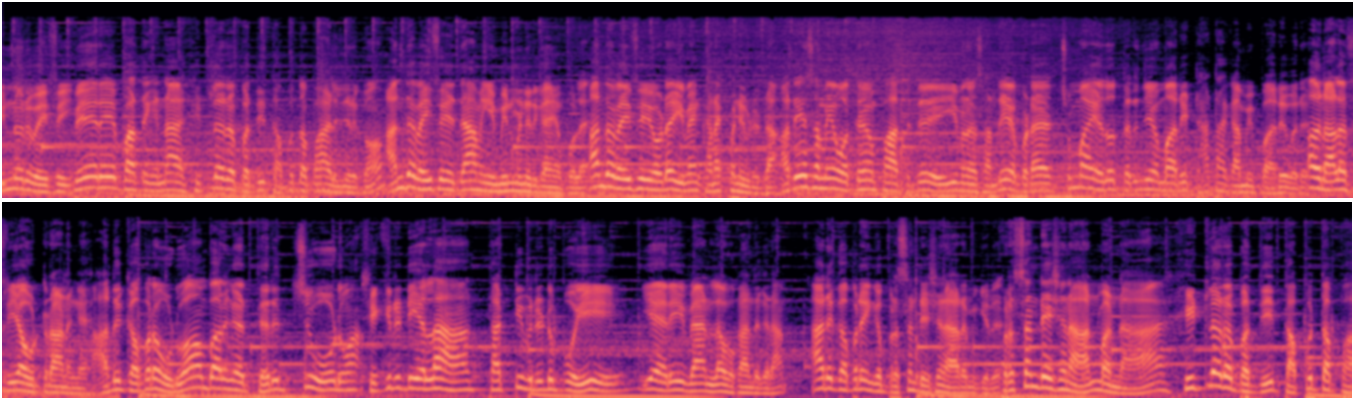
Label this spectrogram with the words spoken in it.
இன்னொரு வைஃபை பேரே பாத்தீங்கன்னா ஹிட்லரை பத்தி தப்பு தப்பா எழுதிருக்கும் அந்த வைஃபை தான் அவங்க மீன் பண்ணிருக்காங்க போல. அந்த வைஃபையோட இவன் கனெக்ட் பண்ணி விட்டுட்டான். அதே சமயம் ஒருத்தவன் பார்த்துட்டு இவனை சந்தேகப்பட சும்மா ஏதோ தெரிஞ்ச மாதிரி டாட்டா காமிப்பாரு இவர். அதனால ஃப்ரீயா விட்டுறானுங்க. அதுக்கப்புறம் விடுவான் பாருங்க தெரிச்சு ஓடுவான். செக்யூரிட்டி எல்லாம் தட்டி விட்டுட்டு போய் ஏறி வேன்ல உட்காந்துக்கிறான் அதுக்கப்புறம் இங்க பிரசன்டேஷன் ஆரம்பிக்குது. பிரசன்டேஷன் ஆன் பண்ணா ஹிட்லரை பத்தி தப்பு தப்பா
